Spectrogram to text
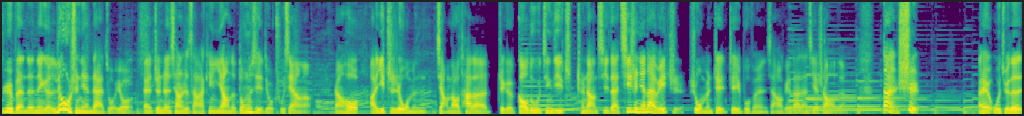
日本的那个六十年代左右，哎，真正像是萨拉金一样的东西就出现了。然后啊，一直我们讲到它的这个高度经济成长期在七十年代为止，是我们这这一部分想要给大家介绍的。但是哎，我觉得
